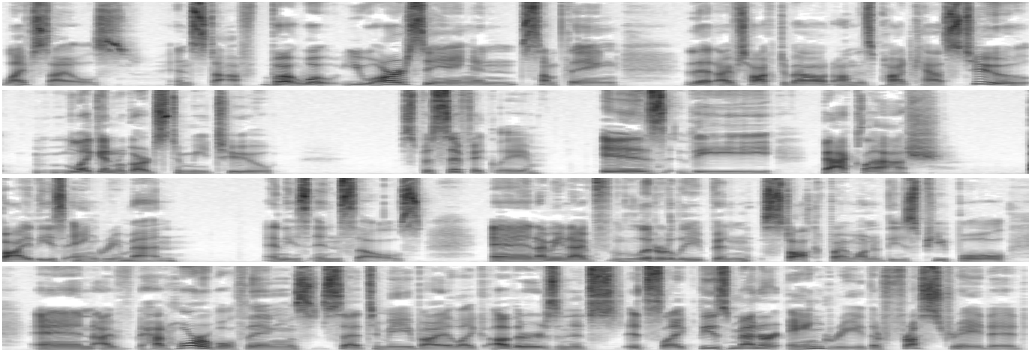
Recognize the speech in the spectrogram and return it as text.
lifestyles and stuff. But what you are seeing and something that I've talked about on this podcast too, like in regards to Me Too specifically, is the backlash by these angry men and these incels. And I mean, I've literally been stalked by one of these people, and I've had horrible things said to me by like others. And it's it's like these men are angry, they're frustrated,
